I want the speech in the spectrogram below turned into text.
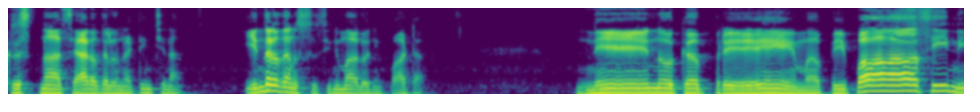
కృష్ణ శారదలు నటించిన ఇంద్రధనస్సు సినిమాలోని పాట నేనొక ప్రేమ పిపాసిని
